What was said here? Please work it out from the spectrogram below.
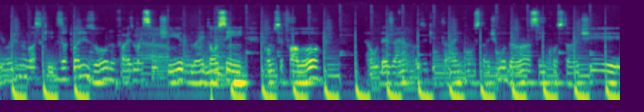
e hoje é um negócio que desatualizou não faz mais sentido né então assim como você falou o design é uma coisa que está em constante mudança, em constante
